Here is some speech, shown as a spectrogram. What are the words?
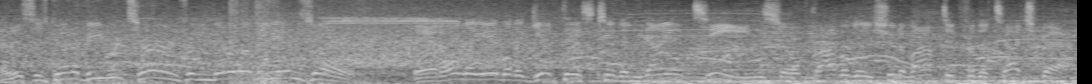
And this is going to be returned from the middle of the end zone. And only able to get this to the 19, so probably should have opted for the touchback.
